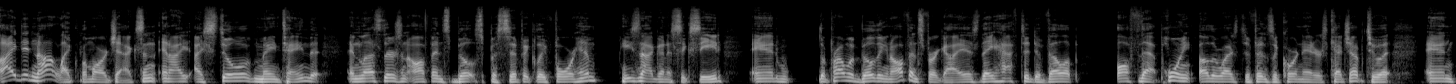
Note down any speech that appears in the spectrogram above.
I did not like Lamar Jackson, and I I still maintain that unless there's an offense built specifically for him, he's not going to succeed. And the problem with building an offense for a guy is they have to develop off that point, otherwise defensive coordinators catch up to it. And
